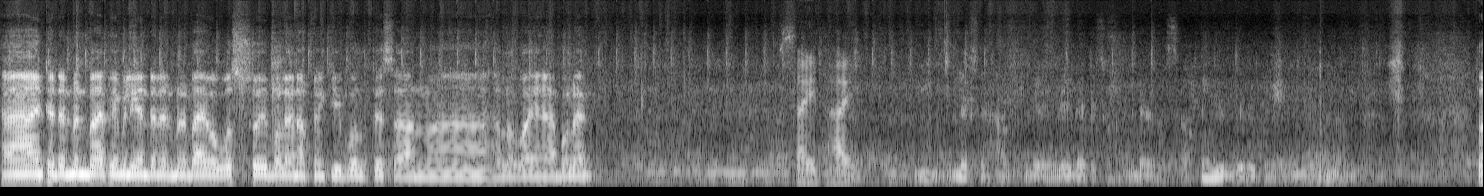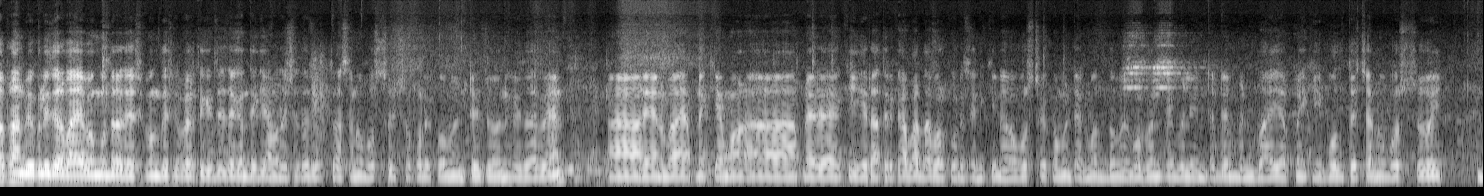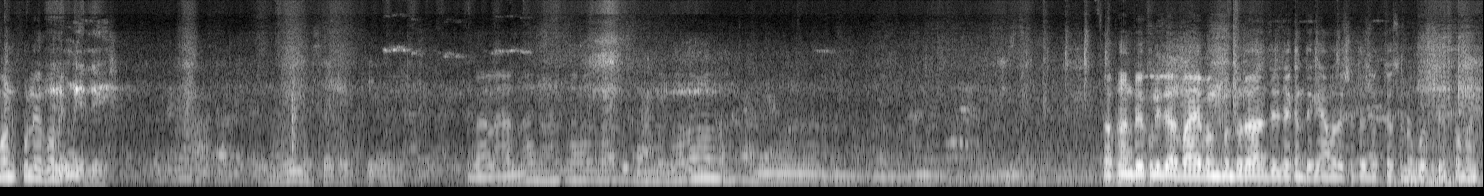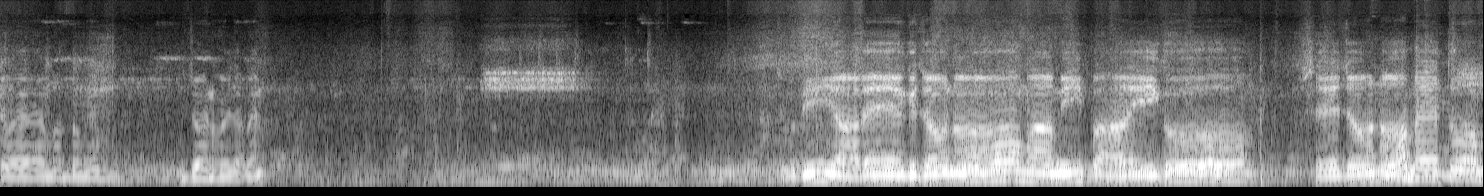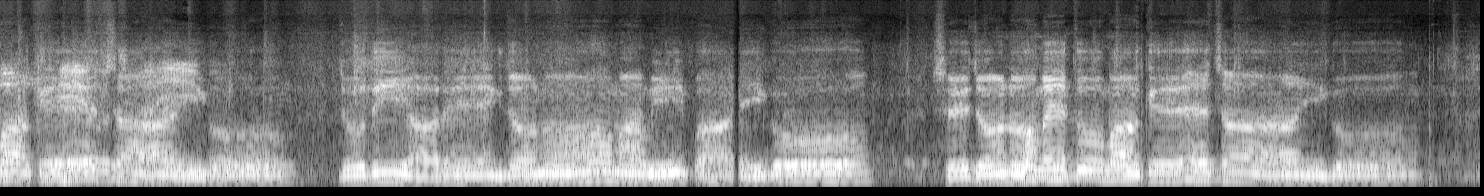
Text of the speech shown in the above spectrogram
হ্যাঁ entertainment by family entertainment by অবশ্যই বলেন আপনি কি বলতে চান। হ্যালো ভাই হ্যাঁ বলেন। সাইদ হাই। লেখছে হাই এইটা কিছু তো আপনার বিকুলি যার ভাই এবং বন্ধুরা দেশ এবং দেশের বাইরে থেকে যে যেখান থেকে আমাদের সাথে যুক্ত আছেন অবশ্যই সকলে কমেন্টে জয়েন হয়ে যাবেন আর রিয়ান ভাই আপনি কেমন আপনার কি রাতের খাবার দাবার করেছেন কিনা অবশ্যই কমেন্টের মাধ্যমে বলবেন ফ্যামিলি এন্টারটেনমেন্ট ভাই আপনি কি বলতে চান অবশ্যই মন খুলে বলেন লা লা লা লা লা লা লা তো আপনার প্রিয় কলিজার ভাই এবং বন্ধুরা যে যেখান থেকে আমাদের সাথে যুক্ত আছেন অবশ্যই কমেন্টের মাধ্যমে জয়েন হয়ে যাবেন। যদি আরেক জনম আমি পাই গো, সে জনমে তোমাকে চাই গো। যদি আরেক জনম আমি পাই গো সে জনমে তোমাকে চাই গো।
